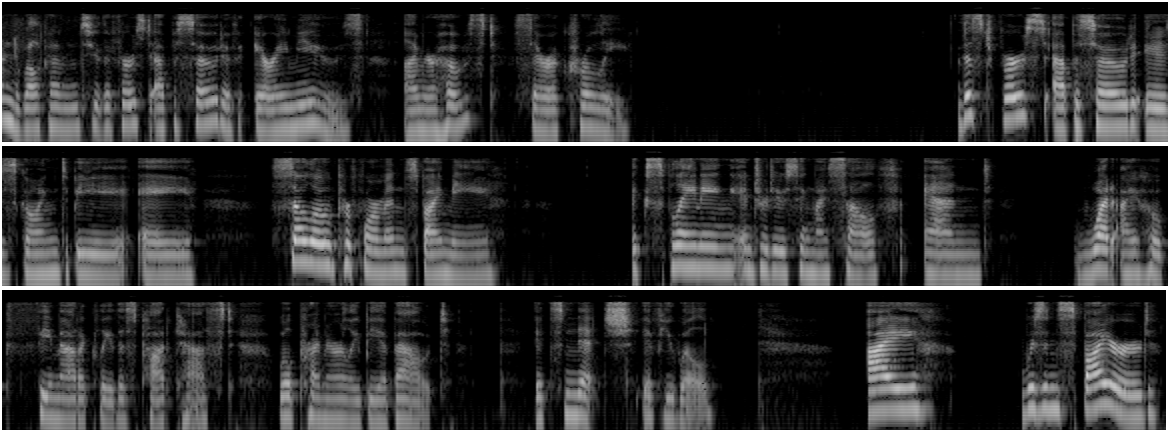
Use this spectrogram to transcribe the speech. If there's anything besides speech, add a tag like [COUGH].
and welcome to the first episode of Airy Muse. I'm your host, Sarah Crowley. This first episode is going to be a solo performance by me, explaining, introducing myself, and what I hope thematically this podcast will primarily be about its niche, if you will. I was inspired,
